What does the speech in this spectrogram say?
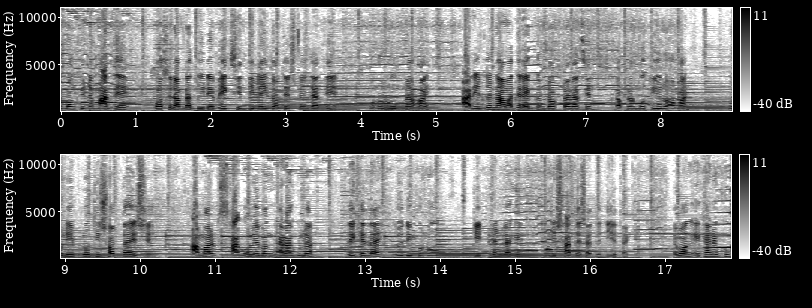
এবং মাঝে বছরে আমরা দুইটা ভ্যাকসিন দিলেই যথেষ্ট যাতে কোনো রোগ না হয়। আর এর জন্য আমাদের একজন ডক্টর আছেন, ডক্টর মতিউর রহমান। উনি প্রতি সপ্তাহে এসে আমার ছাগল এবং ভেড়াগুলার দেখে যায় যদি কোনো ট্রিটমেন্ট লাগে, উনি সাথে সাথে দিয়ে থাকে। এবং এখানে খুব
